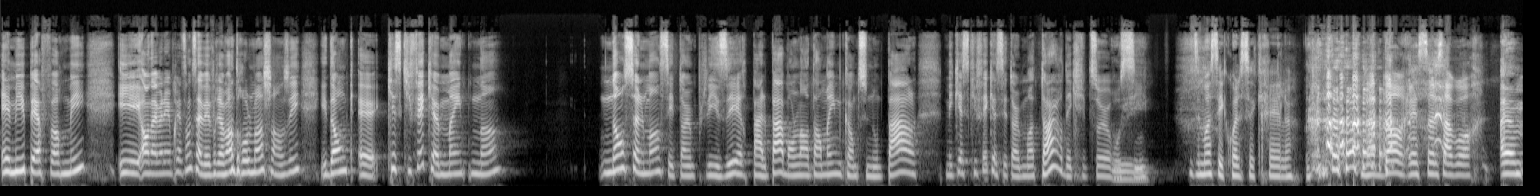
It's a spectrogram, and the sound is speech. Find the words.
aimer performer. Et on avait l'impression que ça avait vraiment drôlement changé. Et donc, euh, qu'est-ce qui fait que maintenant, non seulement c'est un plaisir palpable, on l'entend même quand tu nous parles, mais qu'est-ce qui fait que c'est un moteur d'écriture aussi? Dis-moi, c'est quoi le secret, là? J'adorerais ça le savoir. Um,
